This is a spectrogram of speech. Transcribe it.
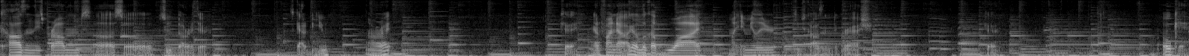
causing these problems. Uh, so, soothe Bell right there. It's gotta be you. Alright. Okay, I gotta find out. I gotta look up why my emulator keeps causing it to crash. Okay. Okay.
